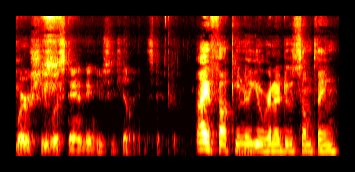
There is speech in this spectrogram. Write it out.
where she was standing, you see Killian standing. I fucking knew you were gonna do something.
